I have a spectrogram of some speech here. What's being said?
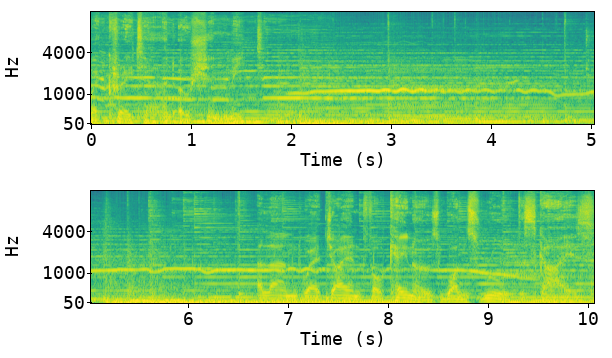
where crater and ocean meet. A land where giant volcanoes once ruled the skies.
